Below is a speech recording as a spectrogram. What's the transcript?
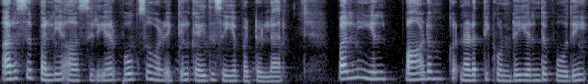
அரசு பள்ளி ஆசிரியர் போக்சோ வழக்கில் கைது செய்யப்பட்டுள்ளார். பள்ளியில் பாடம் நடத்தி கொண்டு இருந்தபோதே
